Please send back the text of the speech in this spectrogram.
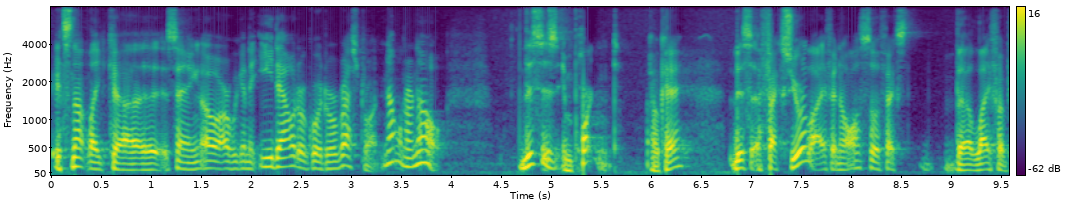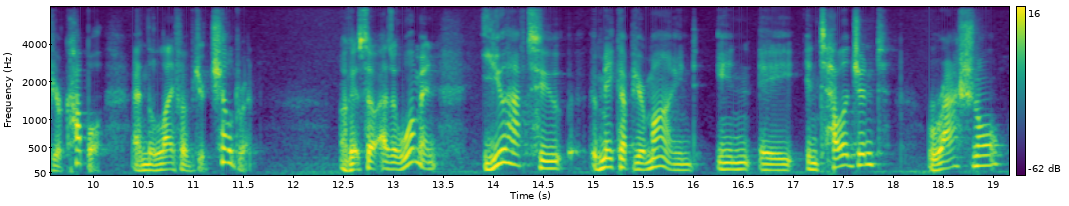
It's not like uh, saying, oh, are we going to eat out or go to a restaurant? No, no, no. This is important, okay? This affects your life and it also affects the life of your couple and the life of your children. Okay, so as a woman, you have to make up your mind in a intelligent, rational,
